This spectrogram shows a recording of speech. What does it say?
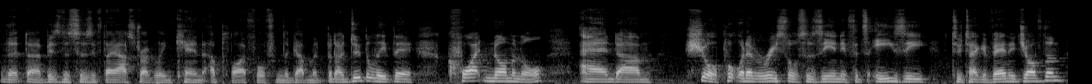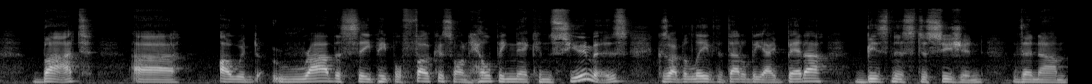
that uh, businesses, if they are struggling, can apply for from the government. But I do believe they're quite nominal and um, sure, put whatever resources in if it's easy to take advantage of them. But uh, I would rather see people focus on helping their consumers because I believe that that'll be a better business decision than um,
